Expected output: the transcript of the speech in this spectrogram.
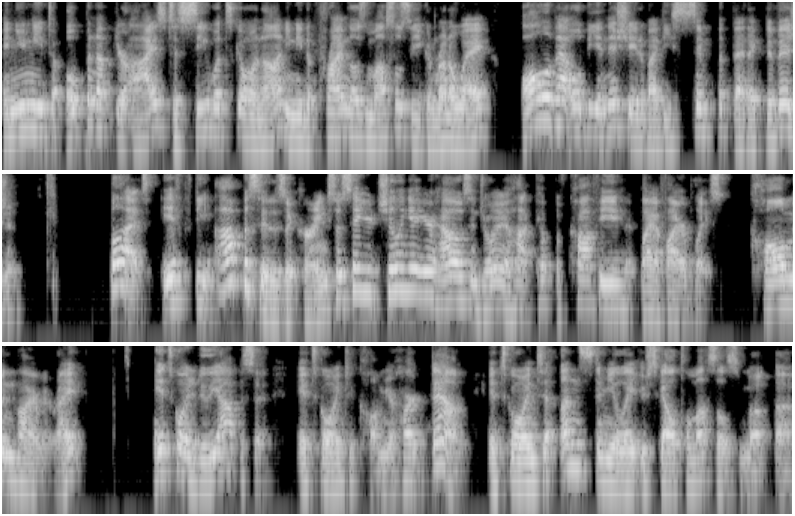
and you need to open up your eyes to see what's going on. You need to prime those muscles so you can run away. All of that will be initiated by the sympathetic division. But if the opposite is occurring, so say you're chilling at your house, enjoying a hot cup of coffee by a fireplace, calm environment, right? It's going to do the opposite. It's going to calm your heart down. It's going to unstimulate your skeletal muscles, uh,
